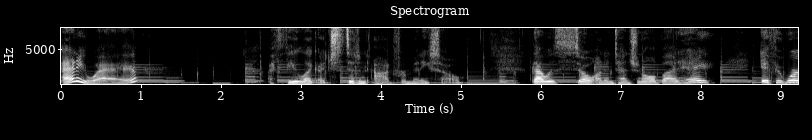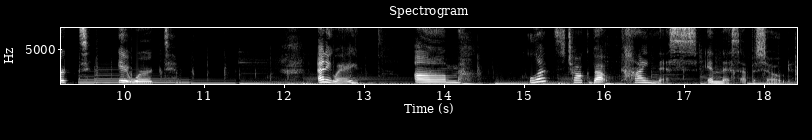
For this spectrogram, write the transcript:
Anyway, I feel like I just did an ad for Mini. Miniso. That was so unintentional, but hey, if it worked, it worked. Anyway, um, let's talk about kindness in this episode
